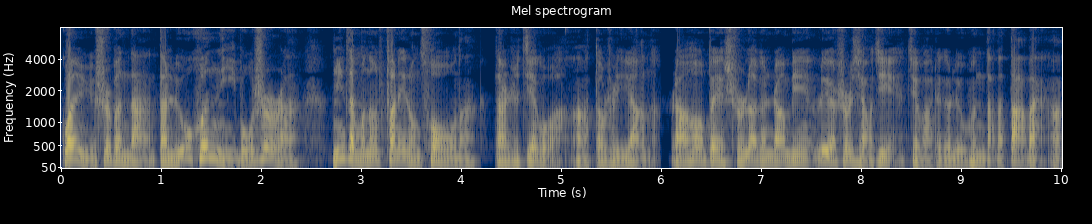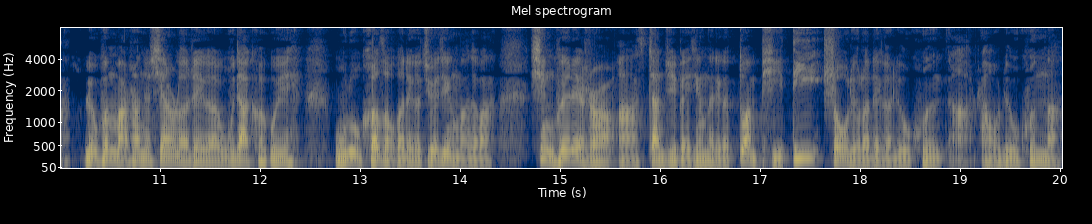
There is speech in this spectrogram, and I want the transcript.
关羽是笨蛋，但刘坤你不是啊，你怎么能犯这种错误呢？但是结果啊都是一样的，然后被石勒跟张斌略施小计，就把这个刘坤打得大败啊，刘坤马上就。陷入了这个无家可归、无路可走的这个绝境嘛，对吧？幸亏这时候啊，占据北京的这个段匹敌收留了这个刘坤啊，然后刘坤呢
